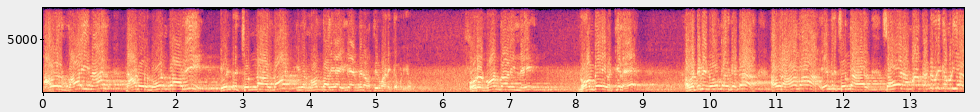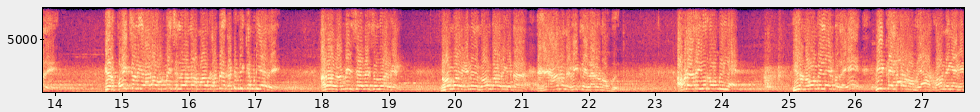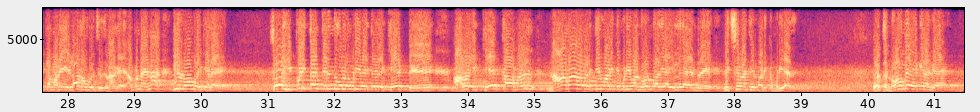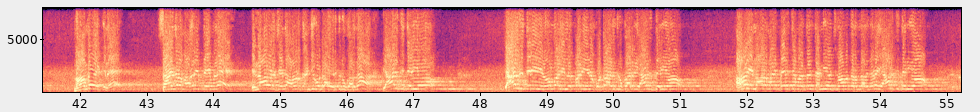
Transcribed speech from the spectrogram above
அவர் வாயினால் நான் ஒரு நோன்பாளி என்று சொன்னால்தான் இவர் நோன்பாளியா இல்லையா என்பதை நம்ம தீர்மானிக்க முடியும். ஒரு நோன்பாளி இல்லை நோன்பே வைக்கல அவர்கிட்ட நோன்பாளி கேட்டா அவர் ஆமா என்று சொன்னால் சகோதரன் நம்மால் கண்டுபிடிக்க முடியாது. இவர் பொய் சொல்கிறாரா உண்மை சொல்கிறாரா நம்மால் கண்டு கண்டுபிடிக்க முடியாது. ஆனால் நம்பி சில சொல்வார்கள்? நோம்பா என்ன நோம்பாவை கேட்டா ஆமாங்க வீட்டுல எல்லாரும் நோம்பு. அப்படின்னா இவர் நோம்பு இல்லை? இவர் நோம்பு இல்லை என்பதை வீட்டுல எல்லாரும் நோம்பயா குழந்தைங்க வீட்டுல மனைவி எல்லாரும் நோம்பு வச்சிருக்காங்க அப்படின்னா என்ன? இவர் நோம்பு வைக்கல. சோ இப்படித்தான் தெரிந்து கொள்ள முடியுமே தவிர கேட்டு அவரை கேட்காமல் நாம அவரை தீர்மானிக்க முடியுமா? நோன்பாதியா இல்லையா என்று நிச்சயமா தீர்மானிக்க முடியாது. ஒருத்தர் நோம்பே வைக்கிறாங்க. நோம்பே வைக்கல. சாயந்தரம் மகளிர் டைம்ல எல்லாரும் சேர்ந்து அவரும் கஞ்சி கொட்டா எடுத்துட்டு உட்காருதா? யாருக்கு தெரியும்? யாருக்கு தெரியும்? நோம்பாளி இல்லப்பா நீ என்ன கொட்டா எடுத்து உட்காரு யாருக்கு தெரியும்? அவர் எல்லாரும் மாதிரி பேச்ச மரத்தில் தண்ணி வச்சு நோம்பு திறந்தாருன்னா யாருக்கு தெரியும்?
